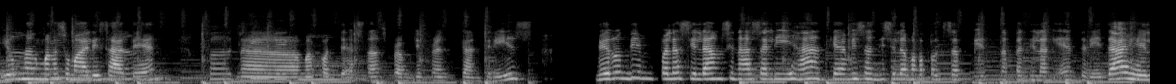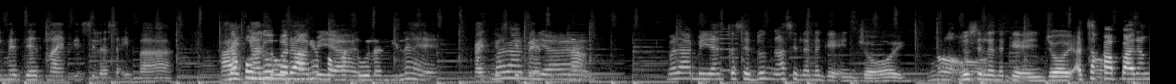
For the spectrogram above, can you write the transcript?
yung ng mga sumali sa atin, na mga contestants from different countries, meron din pala silang sinasalihan. Kaya minsan di sila makapag-submit ng kanilang entry dahil may deadline din sila sa iba. Kahit Naku, nga low lang yan, papatulan nila eh. Kahit 50 Marami pesos lang. Marami yan kasi doon nga sila nag enjoy Oo. Doon sila nag enjoy At saka parang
